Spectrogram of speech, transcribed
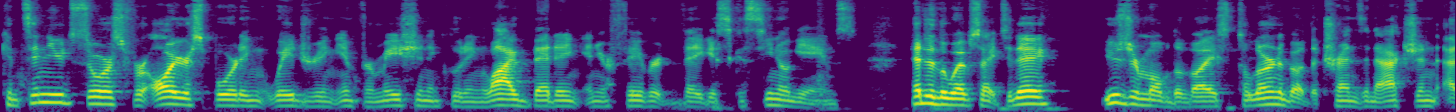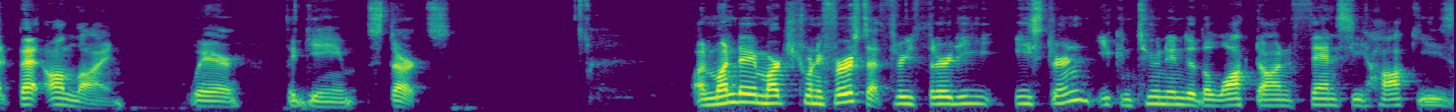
Continued source for all your sporting wagering information, including live betting and your favorite Vegas casino games. Head to the website today. Use your mobile device to learn about the trends in action at Bet Online, where the game starts. On Monday, March 21st at 3:30 Eastern, you can tune into the Locked On Fantasy Hockey's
